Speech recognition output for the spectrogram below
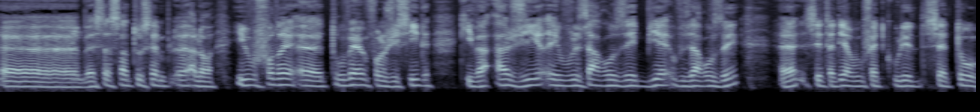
euh, ben, ça sera tout simple. Alors, il vous faudrait euh, trouver un fongicide qui va agir et vous arroser bien, vous arroser. hein, C'est-à-dire, vous faites couler cette eau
